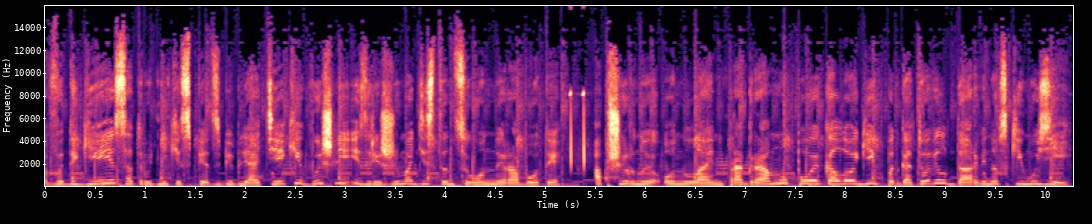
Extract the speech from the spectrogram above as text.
В Адыгее сотрудники спецбиблиотеки вышли из режима дистанционной работы. Обширную онлайн-программу по экологии подготовил Дарвиновский музей.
